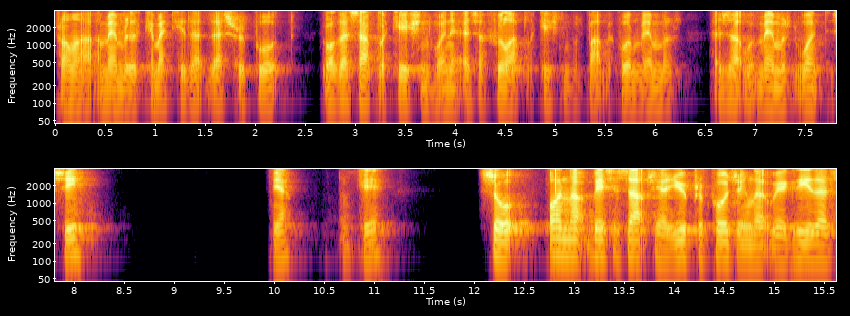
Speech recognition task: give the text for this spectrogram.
from a, a member of the committee that this report, or this application, when it is a full application, goes back before members. Is that what members want to see? Yeah? Okay. So, on that basis, Archie, are you proposing that we agree this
